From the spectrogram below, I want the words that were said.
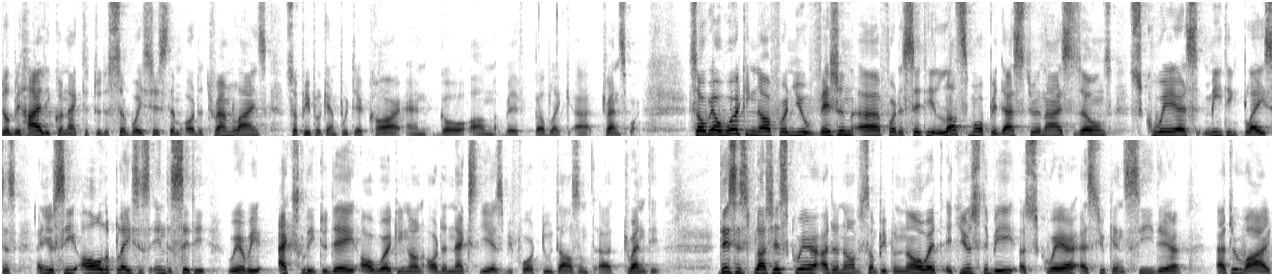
will be highly connected to the subway system or the tram lines so people can put their car and go on with public uh, transport. So we are working now for a new vision uh, for the city, lots more pedestrianized zones, squares, meeting places, and you see all the places in the city where we actually today are working on or the next years before 2020. This is Flagey Square. I don't know if some people know it. It used to be a square, as you can see there, at the right,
